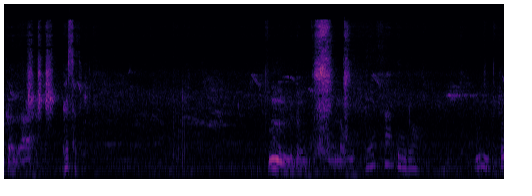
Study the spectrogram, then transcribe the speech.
இருக்காதா? பேசாதீங்க. ம் கிட்ட. பேசாதீங்க. ம் கிட்ட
